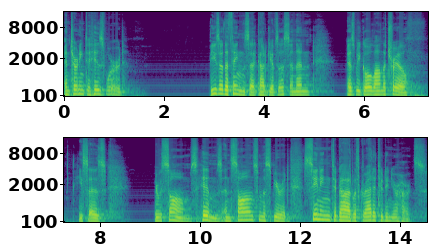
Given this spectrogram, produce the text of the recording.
and turning to His word. These are the things that God gives us, and then as we go along the trail, He says, through psalms, hymns, and songs from the Spirit, singing to God with gratitude in your hearts.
